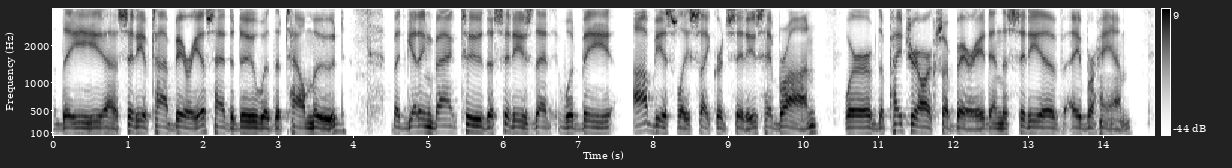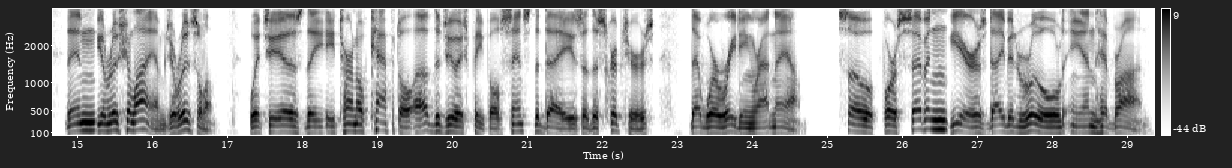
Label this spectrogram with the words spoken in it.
The uh, city of Tiberias had to do with the Talmud. But getting back to the cities that would be obviously sacred cities, Hebron, where the patriarchs are buried, and the city of Abraham. Then Jerusalem, Jerusalem, which is the eternal capital of the Jewish people since the days of the scriptures that we're reading right now. So for seven years, David ruled in Hebron.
